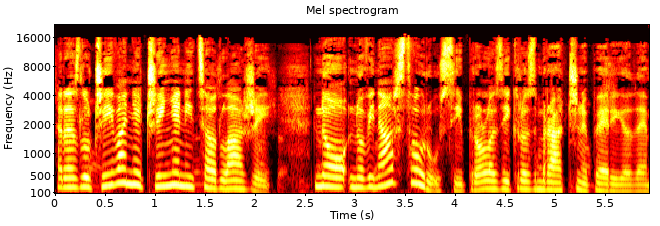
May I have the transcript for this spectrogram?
Razlučivanje činjenica od laži. No, novinarstvo u Rusiji prolazi kroz mračne periode.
